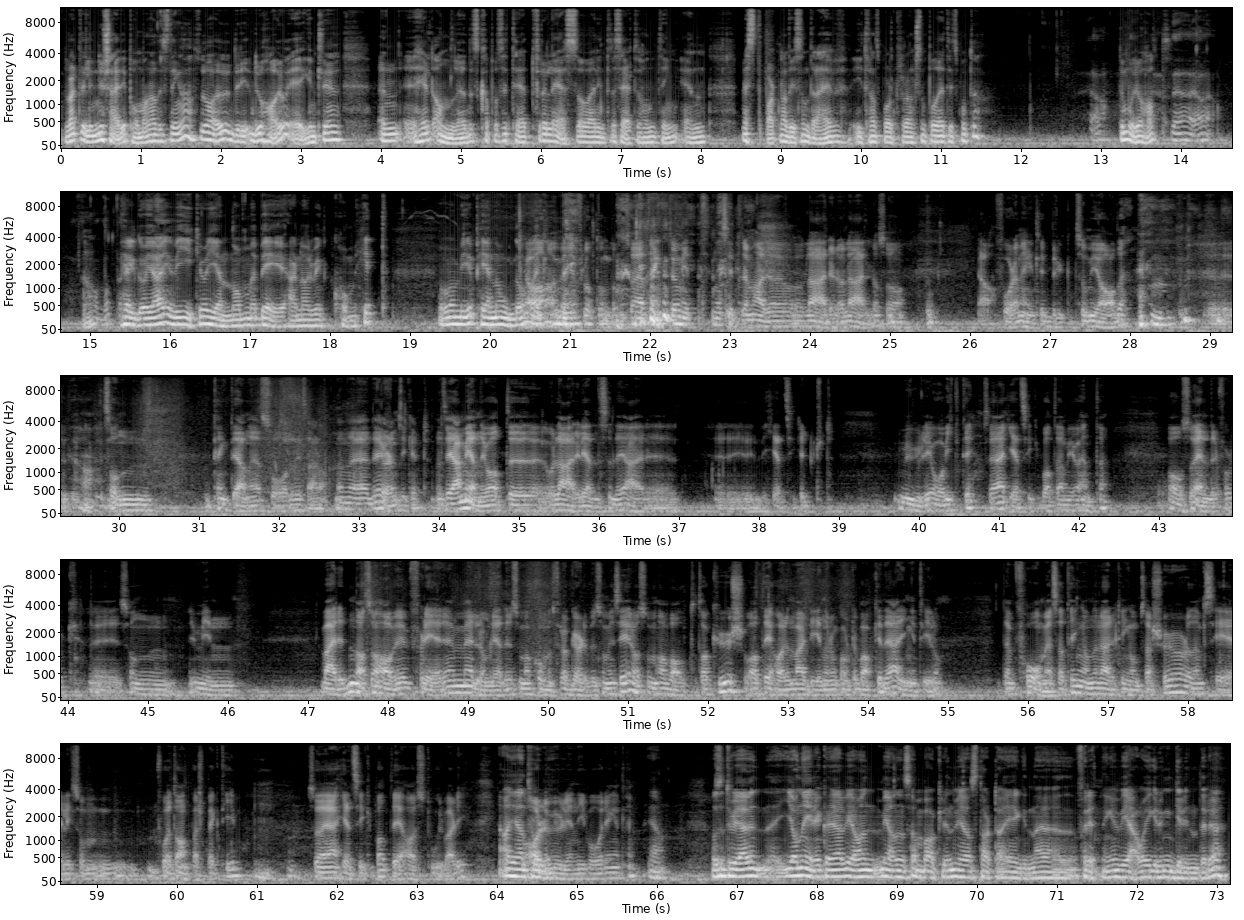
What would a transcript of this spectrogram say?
Du har vært veldig nysgjerrig på mange av disse tinga. Du, har jo du har jo egentlig en helt annerledes kapasitet for å lese og være interessert i sånne ting enn mesteparten av de som dreiv i transportbransjen på det tidspunktet. Ja, Det må du jo ha hatt. det, ja, ja. Ja. Helge og jeg, vi gikk jo gjennom BI her når vi kom hit. Og det var mye pen ungdom. Ja, ikke mye flott ungdom. Så jeg tenkte jo mitt Nå sitter de her og lærer og lærer, og så ja, får de egentlig brukt så mye av det. Eh, Sånn tenkte jeg når jeg så disse her, da. Men eh, det gjør de sikkert. Så jeg mener jo at eh, å lære ledelse, det er helt sikkert mulig og viktig. Så jeg er helt sikker på at det er mye å hente. Og også eldre folk. Sånn i min verden da, så har vi flere mellomledere som har kommet fra gulvet, som vi sier, og som har valgt å ta kurs, og at det har en verdi når de kommer tilbake, det er ingen tvil om. De får med seg ting, de lærer ting om seg sjøl, og de ser liksom får et annet perspektiv. Så jeg er helt sikker på at det har stor verdi. Ja, jeg På alle mulige nivåer, egentlig. Ja. Og så tror jeg Jan Erik og jeg vi har mye av den samme bakgrunnen. Vi har starta egne forretninger. Vi er jo i grunnen gründere.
